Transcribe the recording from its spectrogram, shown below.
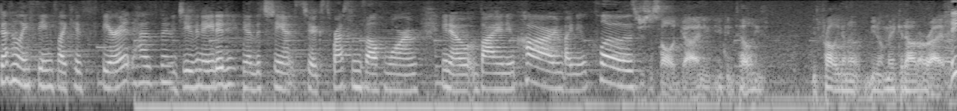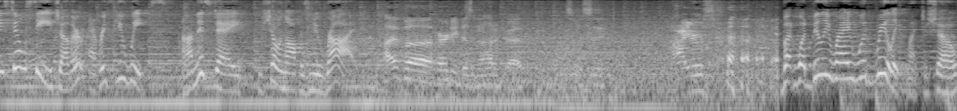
definitely seems like his spirit has been rejuvenated. He had the chance to express himself more, you know, buy a new car and buy new clothes. Just a solid guy, and you, you can tell he's he's probably gonna, you know, make it out all right. They still see each other every few weeks. On this day, he's showing off his new ride. I've uh, heard he doesn't know how to drive, so we'll see. Hires. but what Billy Ray would really like to show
